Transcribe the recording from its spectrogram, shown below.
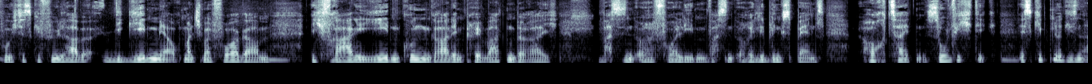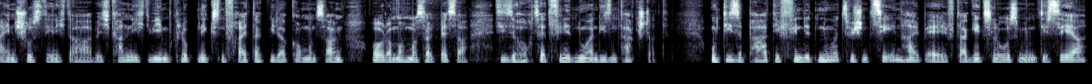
wo ich das Gefühl habe, die geben mir auch manchmal Vorgaben. Ich frage jeden Kunden, gerade im privaten Bereich, was sind eure Vorlieben? Was sind eure Lieblingsbands? Hochzeiten, so wichtig. Es gibt nur diesen einen Schuss, den ich da habe. Ich kann nicht wie im Club nächsten Freitag wiederkommen und sagen, oh, dann machen wir es halt besser. Diese Hochzeit findet nur an diesem Tag statt. Und diese Party findet nur zwischen zehn, halb elf, da geht's los mit dem Dessert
